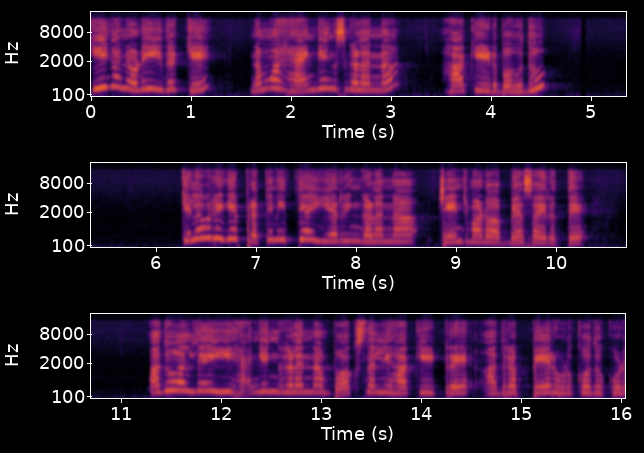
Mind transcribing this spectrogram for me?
ಈಗ ನೋಡಿ ಇದಕ್ಕೆ ನಮ್ಮ ಹ್ಯಾಂಗಿಂಗ್ಸ್ಗಳನ್ನು ಹಾಕಿ ಇಡಬಹುದು. ಕೆಲವರಿಗೆ ಪ್ರತಿನಿತ್ಯ ಇಯರಿಂಗ್ಗಳನ್ನು ಚೇಂಜ್ ಮಾಡೋ ಅಭ್ಯಾಸ ಇರುತ್ತೆ. ಅದು ಅಲ್ಲದೆ ಈ ಹ್ಯಾಂಗಿಂಗ್ಗಳನ್ನು ಬಾಕ್ಸ್ನಲ್ಲಿ ಹಾಕಿ ಇಟ್ಟರೆ ಅದರ ಪೇರ್ ಹುಡುಕೋದು ಕೂಡ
